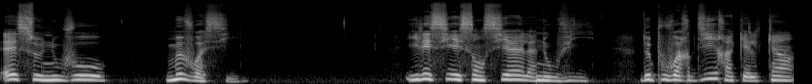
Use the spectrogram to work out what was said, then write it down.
est ce nouveau? Me voici. Il est si essentiel à nos vies de pouvoir dire à quelqu'un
